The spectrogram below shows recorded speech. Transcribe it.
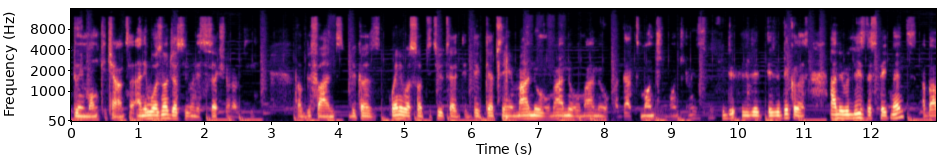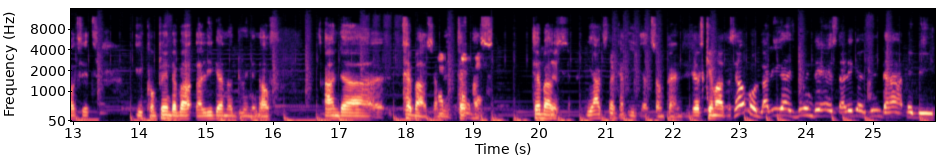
doing monkey chants, and it was not just even a section of the of the fans because when he was substituted, they kept saying Manu, Manu, Manu, and that monkey, monkey. It's, it's ridiculous. And he released a statement about it. He complained about La Liga not doing enough. And uh, Tebas, I mean, Tebas, Tebas, he acts like an idiot sometimes. He just came out and said, Oh, La Liga is doing this, La Liga is doing that. Maybe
